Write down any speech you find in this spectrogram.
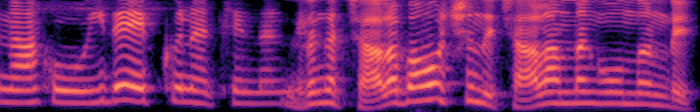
నాకు ఇదే ఎక్కువ నచ్చిందండి. నిజంగా చాలా బాగా వచ్చింది. చాలా అందంగా ఉందండి.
